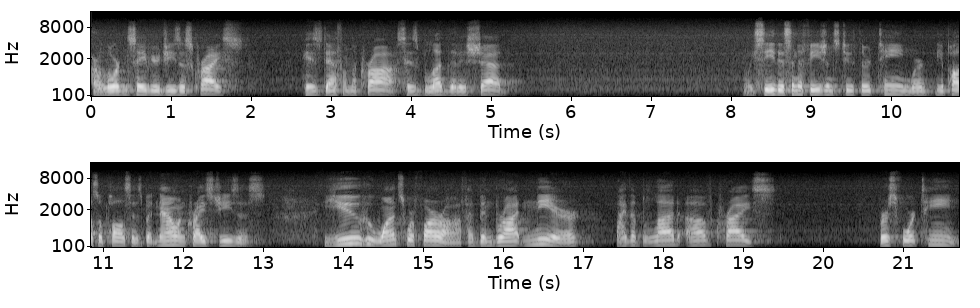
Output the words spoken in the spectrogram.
Our Lord and Savior Jesus Christ, his death on the cross, his blood that is shed. We see this in Ephesians 2:13 where the apostle Paul says, "But now in Christ Jesus, you who once were far off have been brought near by the blood of Christ." Verse 14,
